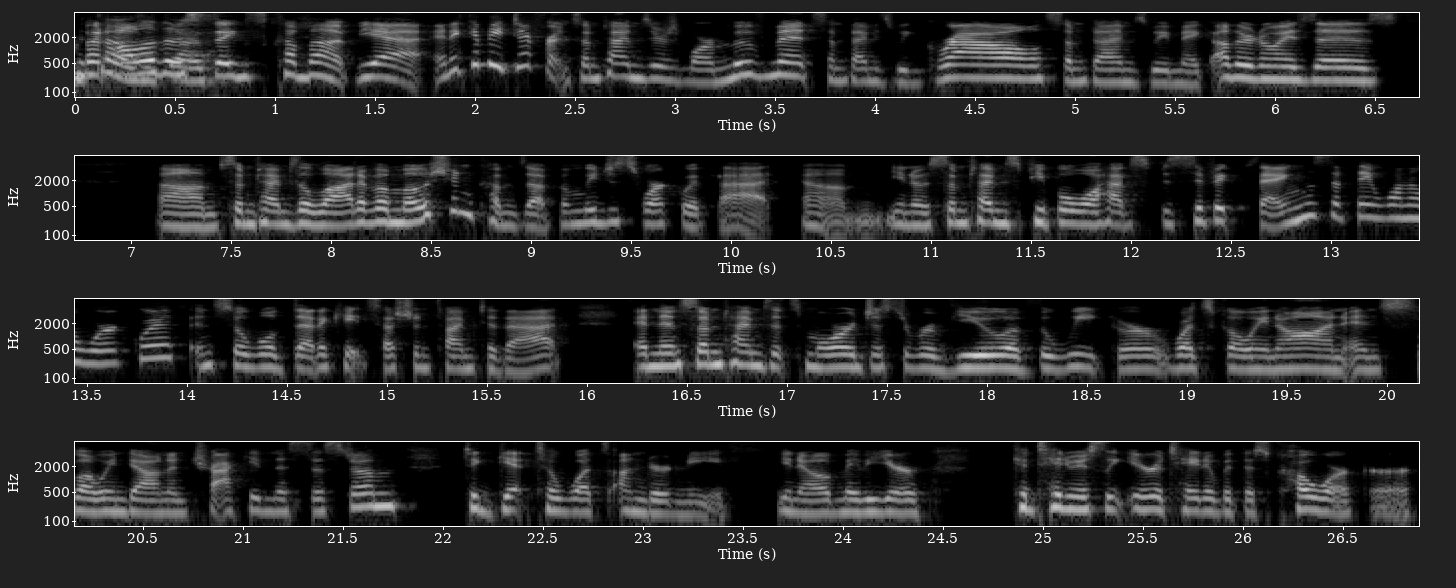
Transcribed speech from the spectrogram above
It but does, all of those things come up. Yeah. And it can be different. Sometimes there's more movement. Sometimes we growl. Sometimes we make other noises. Um, sometimes a lot of emotion comes up and we just work with that. Um, you know, sometimes people will have specific things that they want to work with. And so we'll dedicate session time to that. And then sometimes it's more just a review of the week or what's going on and slowing down and tracking the system to get to what's underneath. You know, maybe you're continuously irritated with this coworker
